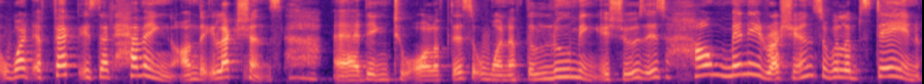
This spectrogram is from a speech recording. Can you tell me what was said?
what effect is that having on the elections? Adding to all of this, one of the looming issues is how many Russians will abstain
